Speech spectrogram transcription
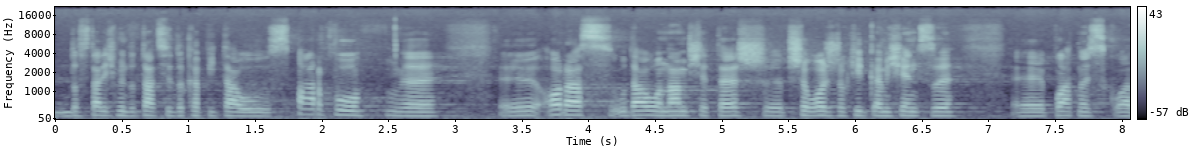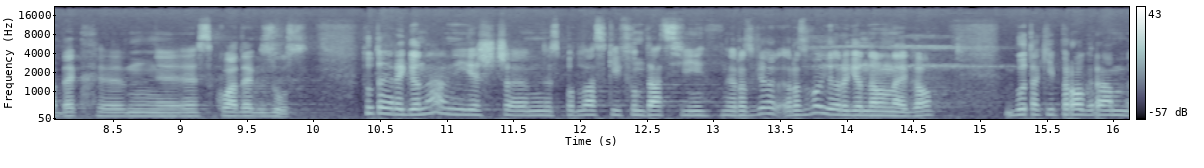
dostaliśmy dotację do kapitału z PARP-u oraz udało nam się też przełożyć o kilka miesięcy płatność składek, składek ZUS. Tutaj regionalnie jeszcze z Podlaskiej Fundacji Rozwoju Regionalnego był taki program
